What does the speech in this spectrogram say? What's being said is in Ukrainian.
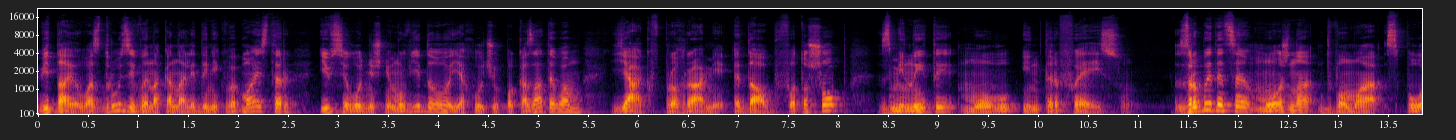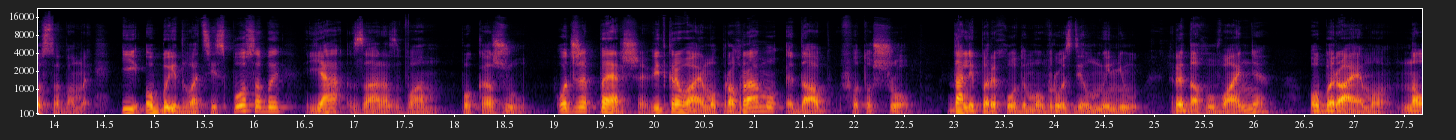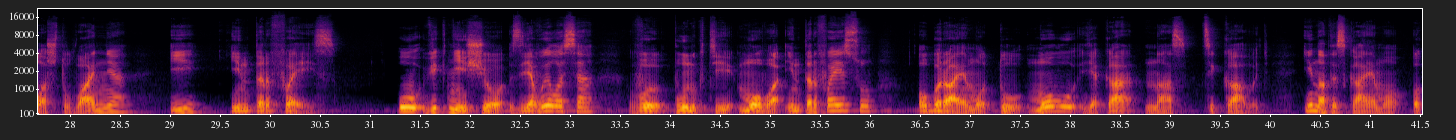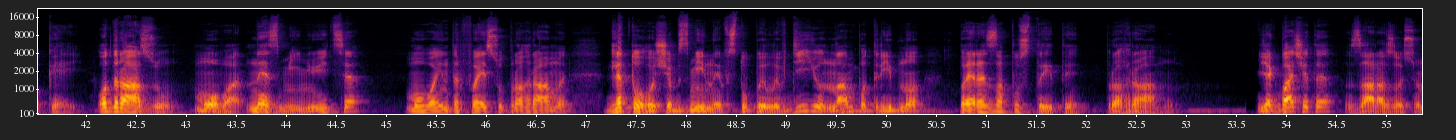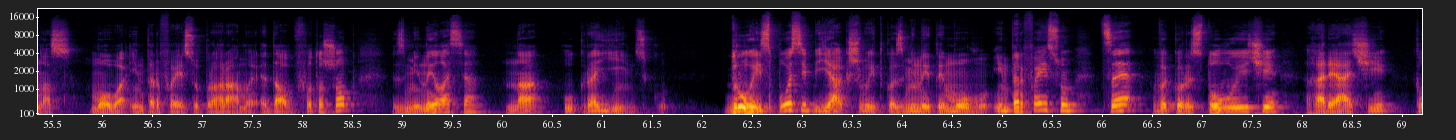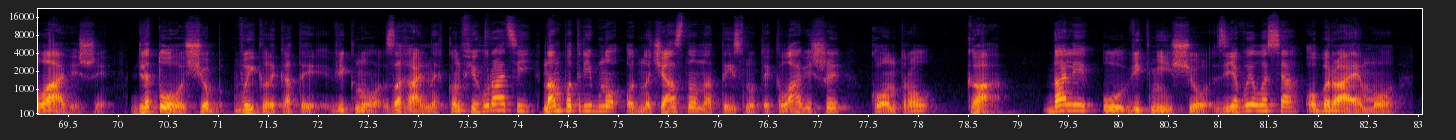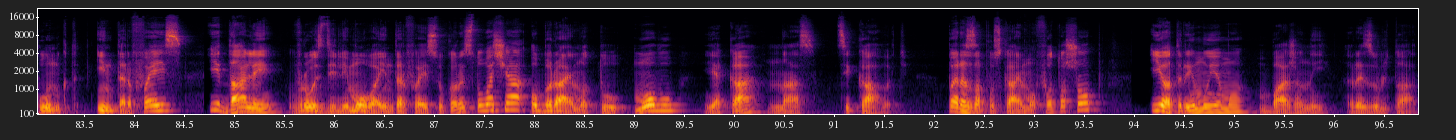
Вітаю вас, друзі! Ви на каналі Денік Вебмайстер, і в сьогоднішньому відео я хочу показати вам, як в програмі Adobe Photoshop змінити мову інтерфейсу. Зробити це можна двома способами, і обидва ці способи я зараз вам покажу. Отже, перше, відкриваємо програму Adobe Photoshop. Далі переходимо в розділ меню Редагування, обираємо Налаштування і Інтерфейс. У вікні, що з'явилося, в пункті Мова інтерфейсу обираємо ту мову, яка нас цікавить, і натискаємо ОК. Одразу мова не змінюється, мова інтерфейсу програми. Для того, щоб зміни вступили в дію, нам потрібно перезапустити програму. Як бачите, зараз ось у нас мова інтерфейсу програми Adobe Photoshop змінилася на українську. Другий спосіб, як швидко змінити мову інтерфейсу, це використовуючи гарячі клавіші. Для того, щоб викликати вікно загальних конфігурацій, нам потрібно одночасно натиснути клавіші Ctrl-K. Далі у вікні, що з'явилося, обираємо пункт Інтерфейс, і далі в розділі Мова інтерфейсу користувача обираємо ту мову, яка нас цікавить. Перезапускаємо Photoshop і отримуємо бажаний результат.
